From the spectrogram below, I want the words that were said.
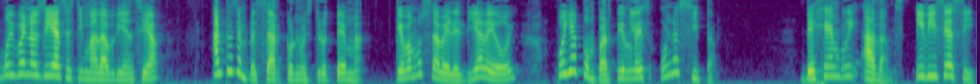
Muy buenos días, estimada audiencia. Antes de empezar con nuestro tema que vamos a ver el día de hoy, voy a compartirles una cita de Henry Adams y dice así,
